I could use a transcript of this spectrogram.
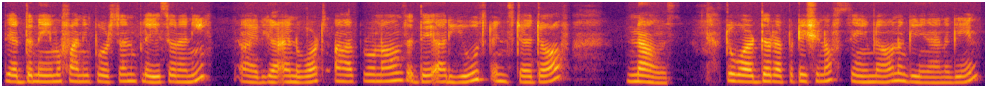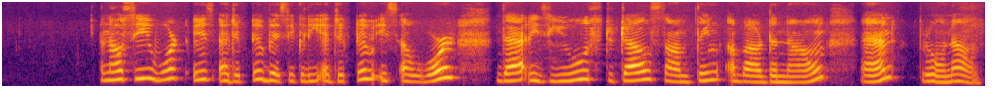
They are the name of any person place or any idea. And what are pronouns. They are used instead of nouns. Toward the repetition of same noun again and again. Now see what is adjective. Basically adjective is a word that is used to tell something about the noun and pronoun.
